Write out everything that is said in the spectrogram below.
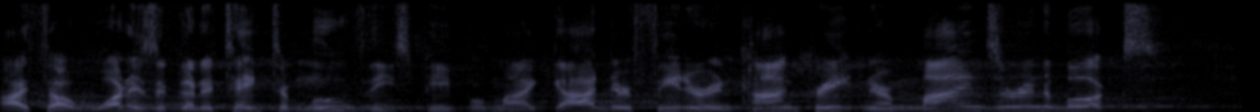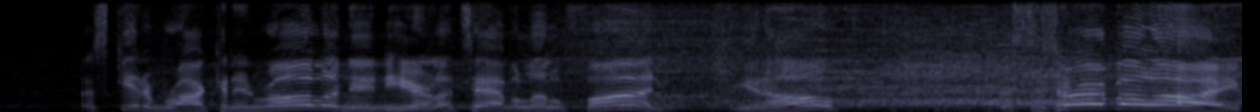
I thought, what is it going to take to move these people? My God, their feet are in concrete and their minds are in the books. Let's get them rocking and rolling in here. Let's have a little fun, you know? This is Herbalife.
